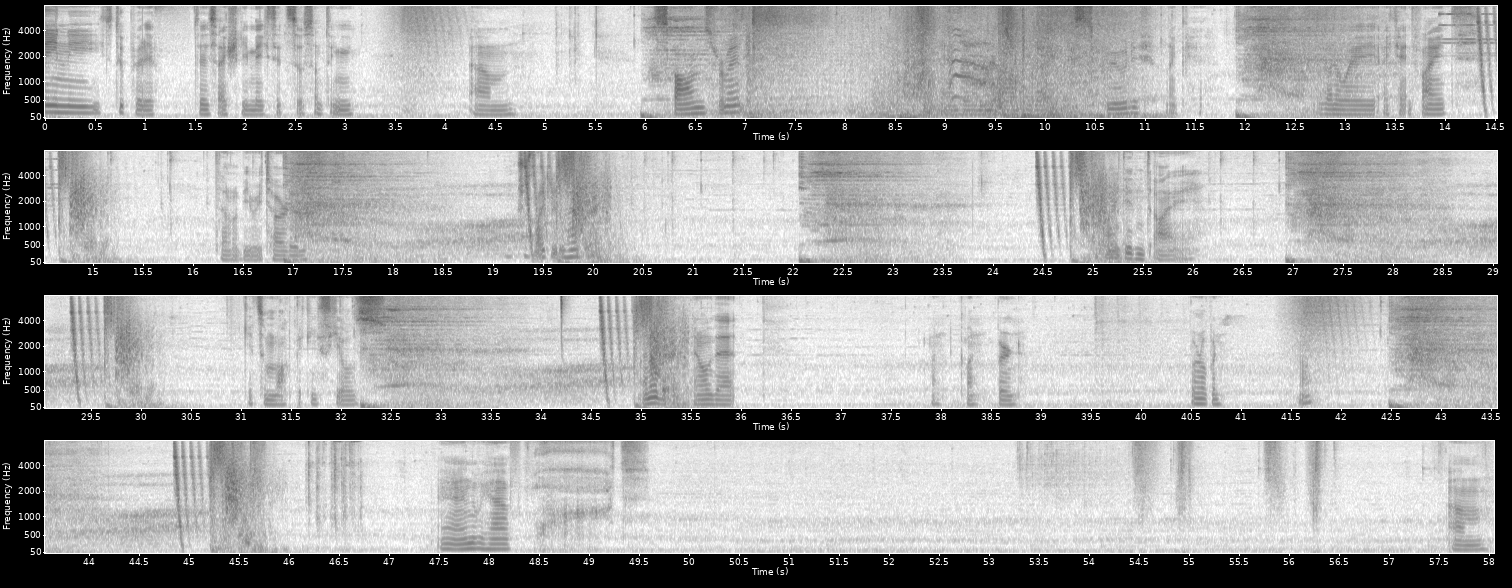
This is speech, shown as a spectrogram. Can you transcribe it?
Insanely stupid if this actually makes it so something um, spawns from it. And then I'll be like screwed. Like, run away, I can't fight. That'll be retarded. Is likely to happen. Why didn't I? Get some lockpicking skills. I know better. I know that. Come on, come on, burn. Burn open. No? And we have. Um.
